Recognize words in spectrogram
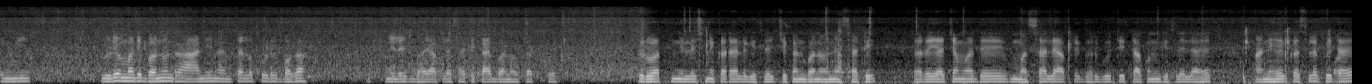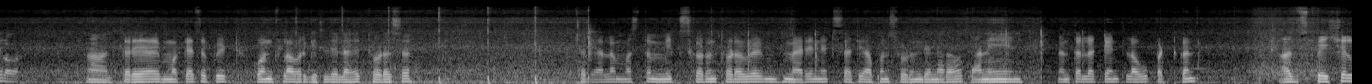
तुम्ही व्हिडिओमध्ये बनवून राहा आणि नंतरला पुढे बघा निलेश भाई आपल्यासाठी काय बनवतात ते. सुरुवात निलेशने करायला घेतली चिकन बनवण्यासाठी. तर याच्यामध्ये मसाले आपले घरगुती टाकून घेतलेले आहेत. आणि हे कसलं पीठ आहे? हां तर हे मक्याचं पीठ कॉर्नफ्लावर घेतलेलं आहे थोडंसं. तर याला मस्त मिक्स करून थोडा वेळ मॅरिनेटसाठी आपण सोडून देणार आहोत. आणि नंतरला टेंट लावू पटकन. आज स्पेशल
